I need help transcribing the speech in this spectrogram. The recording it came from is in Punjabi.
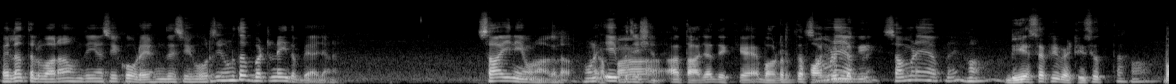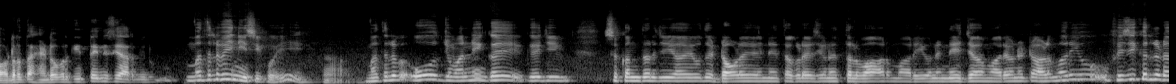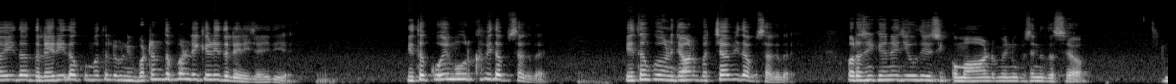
ਪਹਿਲਾਂ ਤਲਵਾਰਾਂ ਹੁੰਦੀਆਂ ਸੀ ਘੋੜੇ ਹੁੰਦੇ ਸੀ ਹੋਰ ਸੀ ਹੁਣ ਤਾਂ ਬਟਨ ਹੀ ਦੱਬਿਆ ਜਾਣਾ। ਸਾਹ ਹੀ ਨਹੀਂ ਆਉਣਾ ਅਗਲਾ ਹੁਣ ਇਹ ਪੋਜੀਸ਼ਨ ਹੈ। ਆ ਤਾਜ਼ਾ ਦੇਖਿਆ ਹੈ ਬਾਰਡਰ ਤੇ ਫੌਜ ਵੀ ਲੱਗੀ। ਸਾਹਮਣੇ ਆਪਣੇ ਹਾਂ। ਬੀਐਸਐਫ ਹੀ ਬੈਠੀ ਸੀ ਉੱਥੇ ਤਾਂ। ਬਾਰਡਰ ਤਾਂ ਹੈਂਡਓਵਰ ਕੀਤਾ ਹੀ ਨਹੀਂ ਸੀ ਆਰਮੀ ਨੂੰ। ਮਤਲਬ ਹੀ ਨਹੀਂ ਸੀ ਕੋਈ। ਹਾਂ। ਮਤਲਬ ਉਹ ਜ਼ਮਾਨੇ ਗਏ ਕਿ ਜੀ ਸਿਕੰਦਰ ਜੀ ਆਏ ਉਹਦੇ ਡੌਲੇ ਇੰਨੇ ਤਕੜੇ ਸੀ ਉਹਨੇ ਤਲਵਾਰ ਮਾਰੀ ਉਹਨੇ ਨੇਜਾ ਮਾਰਿਆ ਉਹਨੇ ਢਾਲ ਮਾਰੀ ਉਹ ਫਿਜ਼ੀਕਲ ਲੜਾਈ ਦਾ ਦਲੇਰੀ ਦਾ ਕੋਈ ਮਤਲਬ ਨਹੀਂ ਬਟਨ ਦੱਬਣ ਲਈ ਕਿਹੜੀ ਦਲੇਰੀ ਚਾਹੀਦੀ ਹੈ। ਇਹ ਤਾਂ ਕੋਈ ਮੂਰਖ ਵੀ ਦੱਬ ਸਕਦਾ ਹੈ। ਇਹ ਤਾਂ ਕੋਈ ਅਣਜਾਣ ਬੱਚਾ ਵੀ ਦੱਬ ਸਕਦਾ ਹੈ। ਪਰ ਅਸੀਂ ਕਹਿੰਦੇ ਜੀ ਉਹਦੀ ਅਸੀਂ ਕਮਾਂਡ ਮੈਨੂੰ ਕਿਸੇ ਨੇ ਦੱਸਿਆ।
